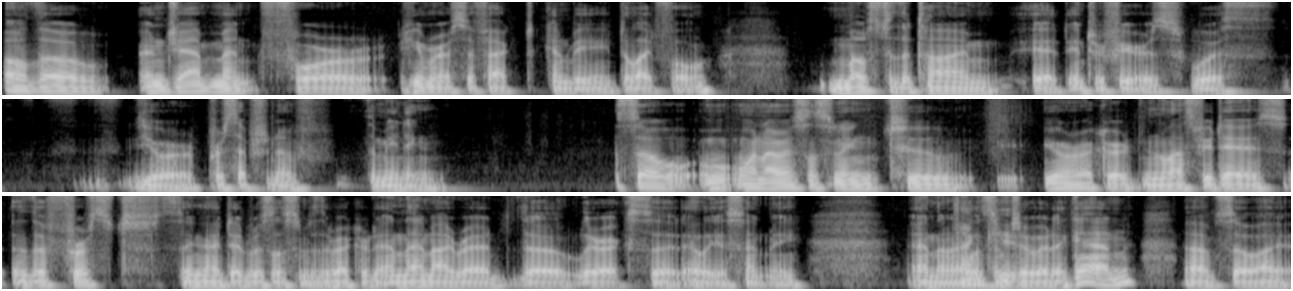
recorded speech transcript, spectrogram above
Although enjambment for humorous effect can be delightful, most of the time it interferes with your perception of the meaning. So when I was listening to your record in the last few days, the first thing I did was listen to the record, and then I read the lyrics that Elias sent me, and then I Thank listened you. to it again. Um, so I,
